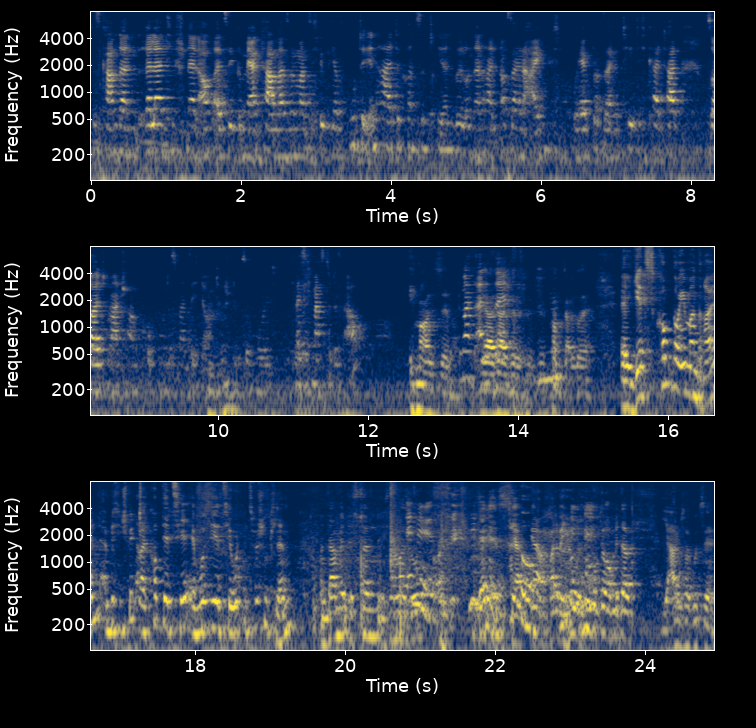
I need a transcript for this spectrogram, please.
Das kam dann relativ schnell auf, als wir gemerkt haben, also wenn man sich wirklich auf gute Inhalte konzentrieren will und dann halt noch seine eigentlichen Projekte und seine Tätigkeit hat, sollte man schon gucken, dass man sich da mhm. Unterstützung holt. Ich weiß nicht, machst du das auch? Ich mache alles selber. Du machst alles ja, selbst. Das, das mhm. kommt also. Äh, jetzt kommt noch jemand rein, ein bisschen spät, aber er kommt jetzt hier, er muss sich jetzt hier unten zwischenklemmen und damit ist dann, ich sag mal so. Dennis. Dennis, ja, genau. Warte, ich rufe auch mit der. Ja, das soll gut sehen.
